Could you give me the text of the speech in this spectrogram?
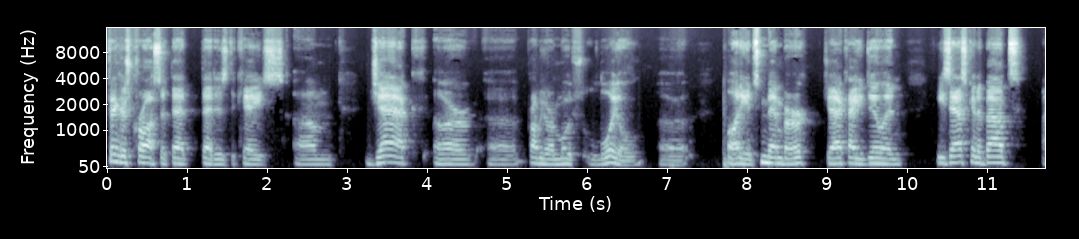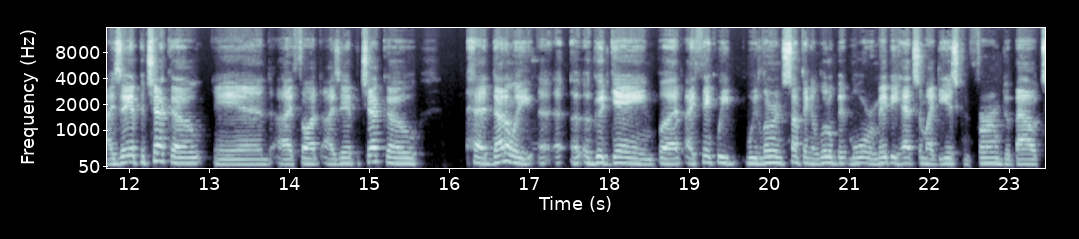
Fingers crossed that that, that is the case. Um, Jack, our uh, probably our most loyal uh, audience member, Jack, how you doing? He's asking about Isiah Pacheco, and I thought Isiah Pacheco had not only a, a, good game, but I think we we learned something a little bit more, or maybe had some ideas confirmed about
